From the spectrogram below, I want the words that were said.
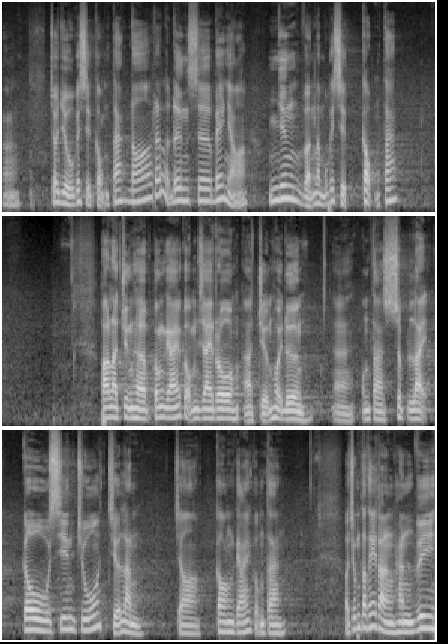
À, cho dù cái sự cộng tác đó rất là đơn sơ bé nhỏ nhưng vẫn là một cái sự cộng tác. Hoặc là trường hợp con gái của ông Jairo, à, trưởng hội đường, à, ông ta sụp lại cầu xin Chúa chữa lành cho con gái của ông ta. Và chúng ta thấy rằng hành vi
